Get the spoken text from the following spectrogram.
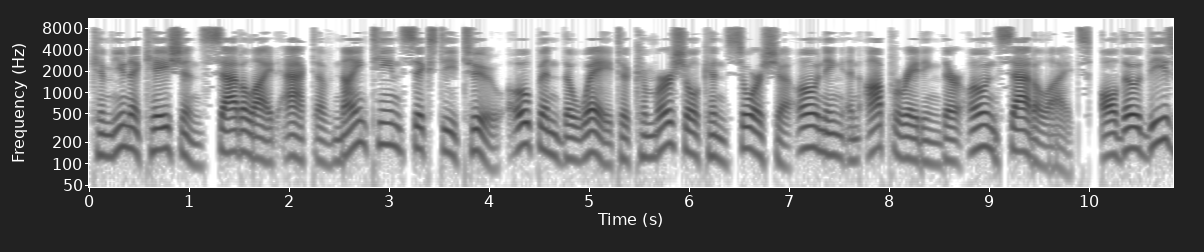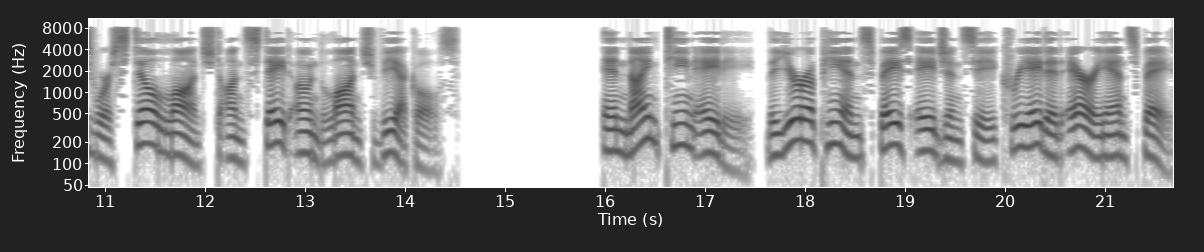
Communications Satellite Act of 1962 opened the way to commercial consortia owning and operating their own satellites, although these were still launched on state-owned launch vehicles. In 1980, the European Space Agency created Arianespace,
